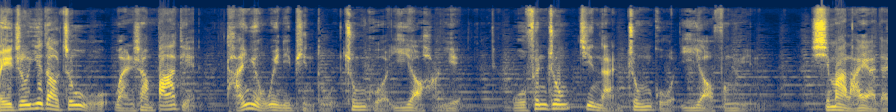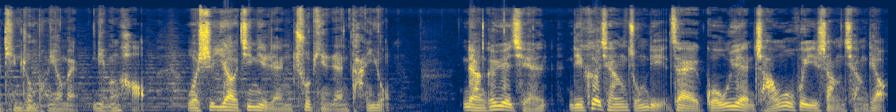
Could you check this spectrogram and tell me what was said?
每周一到周五晚上八点，谭勇为你品读中国医药行业，五分钟尽览中国医药风云。喜马拉雅的听众朋友们，你们好，我是医药经理人、出品人谭勇。两个月前，李克强总理在国务院常务会议上强调，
